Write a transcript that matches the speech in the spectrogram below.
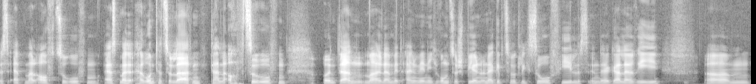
das App mal aufzurufen, erstmal herunterzuladen, dann aufzurufen und dann mal damit ein wenig rumzuspielen. Und da gibt es wirklich so vieles in der Galerie, ähm,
